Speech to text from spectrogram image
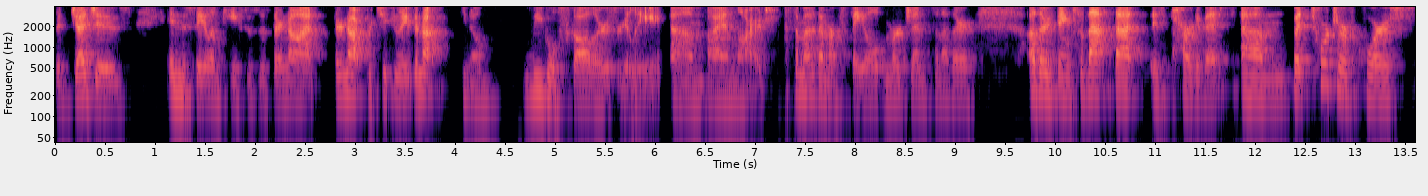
the judges in the Salem cases is they're not they're not particularly they're not you know legal scholars really um, by and large. Some of them are failed merchants and other other things. So that that is part of it. Um, but torture, of course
